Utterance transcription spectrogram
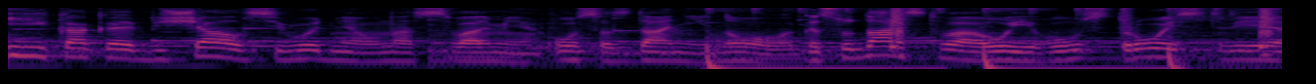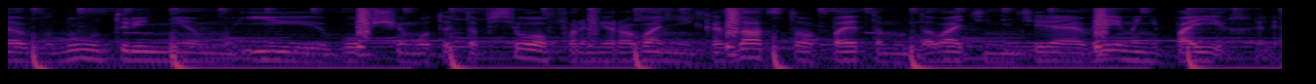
И, как и обещал, сегодня у нас с вами о создании нового государства, о его устройстве внутреннем и, в общем, вот это все о формировании казацтва, поэтому давайте, не теряя времени, поехали.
